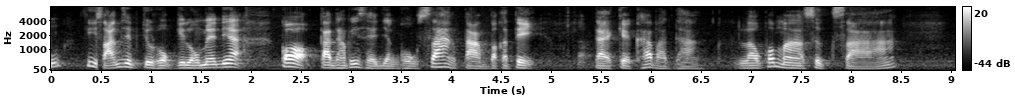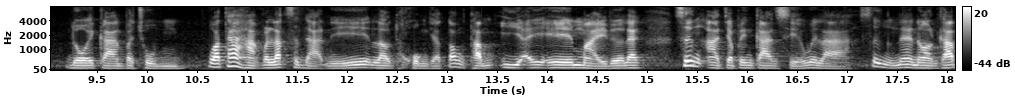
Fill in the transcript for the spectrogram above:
2 ที่ 30.6 กิโลเมตรเนี่ยก็การทางพิเศษยังคงสร้างตามปกติ แต่เก็บค่าผ่านทาง เราก็มาศึกษาโดยการประชุม ว่าถ้าหากเป็นลักษณะนี้เราคงจะต้องทำ EIA ใหม่หรืออะไรซึ่งอาจจะเป็นการเสียเวลา ซึ่งแน่นอนครับ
